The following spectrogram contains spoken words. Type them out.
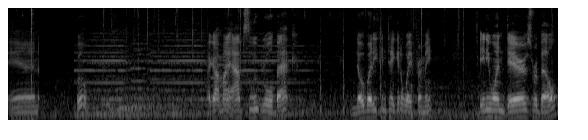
And boom. I got my absolute rule back. Nobody can take it away from me. If anyone dares rebel,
